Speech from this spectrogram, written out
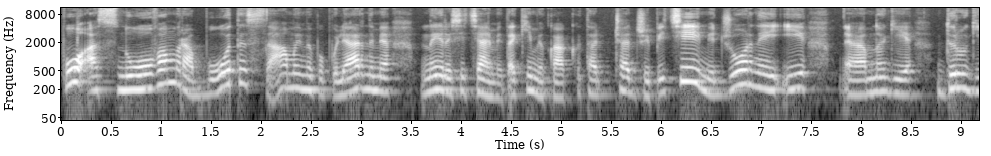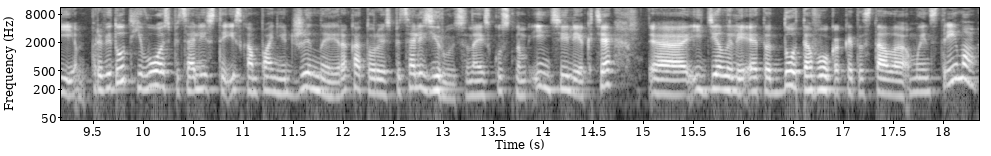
по основам работы с самыми популярными нейросетями, такими как ChatGPT, Midjourney и э, многие другие. Проведут его специалисты из компании Genera, которые специализируются на искусственном интеллекте э, и делали это до того, как это стало мейнстримом.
